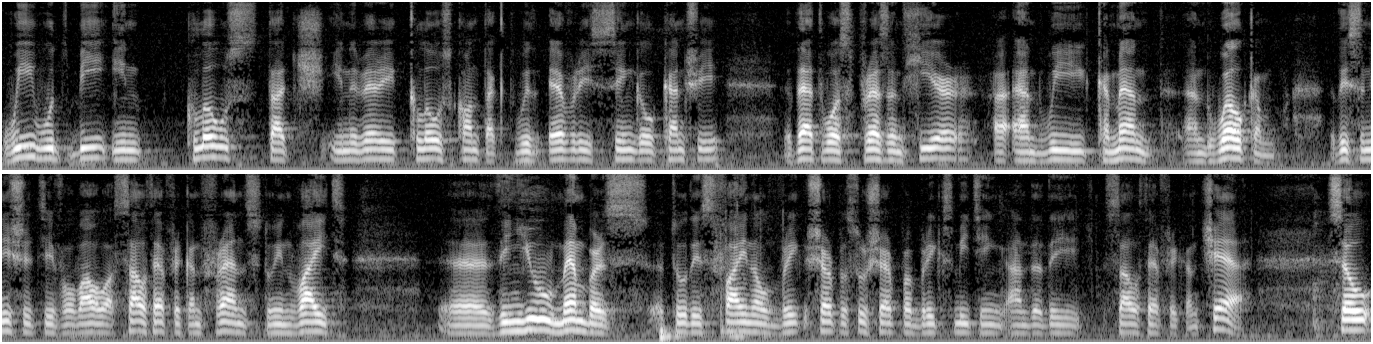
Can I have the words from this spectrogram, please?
we would be in close touch, in a very close contact with every single country that was present here, uh, and we commend and welcome this initiative of our South African friends to invite uh, the new members to this final BRIC, Sherpa Sous Sherpa BRICS meeting under the South African chair. So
